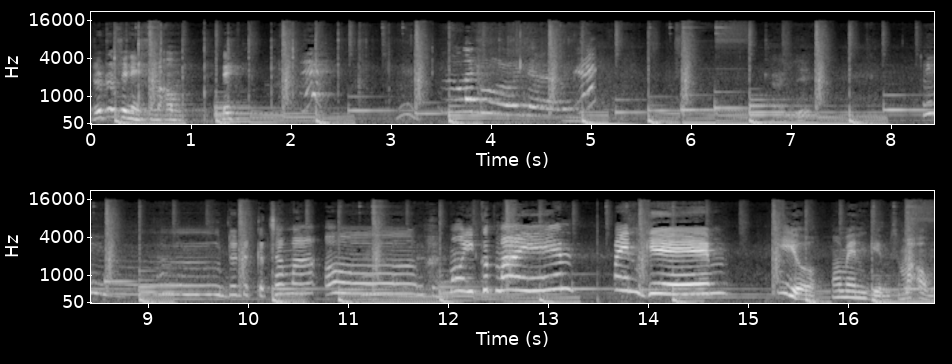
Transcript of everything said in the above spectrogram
Duduk sini sama om. Deh udah deket sama om mau ikut main main game. Iyo mau main game sama om.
